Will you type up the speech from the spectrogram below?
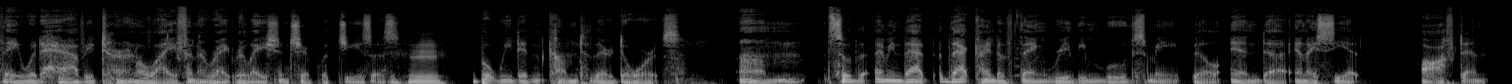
they would have eternal life and a right relationship with Jesus Hmm. but we didn't come to their doors. Um, so the, I mean that that kind of thing really moves me, Bill, and uh, and I see it often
